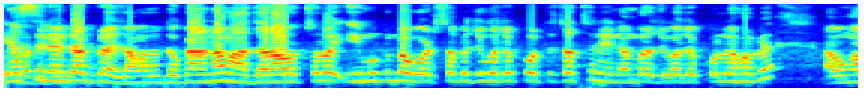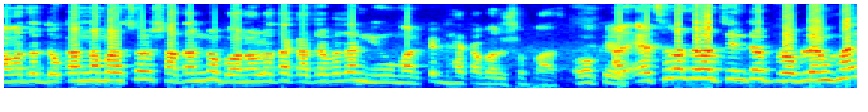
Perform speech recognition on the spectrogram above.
ইয়াসিন এন্টারপ্রাইজ আমাদের দোকানের নাম। আর যারা হচ্ছে হলো ইমো কিংবা হোয়াটসঅ্যাপে যোগাযোগ করতে চাচ্ছেন এই নাম্বারে যোগাযোগ করলে হবে। এবং আমাদের দোকান নাম্বার হচ্ছে সাতান্ন বনলতা কাঁচা বাজার নিউ মার্কেট ঢাকা বারোশো পাঁচ। ওকে আর এছাড়া যারা চিনতে প্রবলেম হয়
